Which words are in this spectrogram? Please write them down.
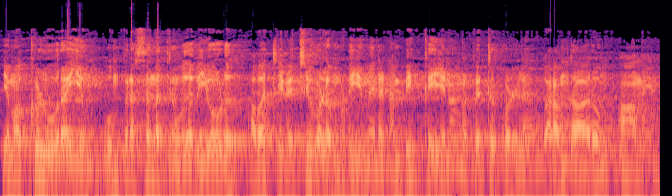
எமக்குள் உறையும் உம் பிரசன்னத்தின் உதவியோடு அவற்றை வெற்றி கொள்ள முடியும் என்ற நம்பிக்கையை நாங்கள் பெற்றுக்கொள்ள வரம் தாரும். ஆமேன்.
